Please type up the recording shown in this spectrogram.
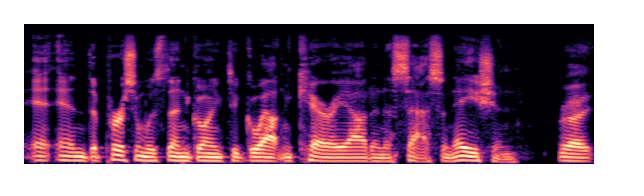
and, and the person was then going to go out and carry out an assassination. Right.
